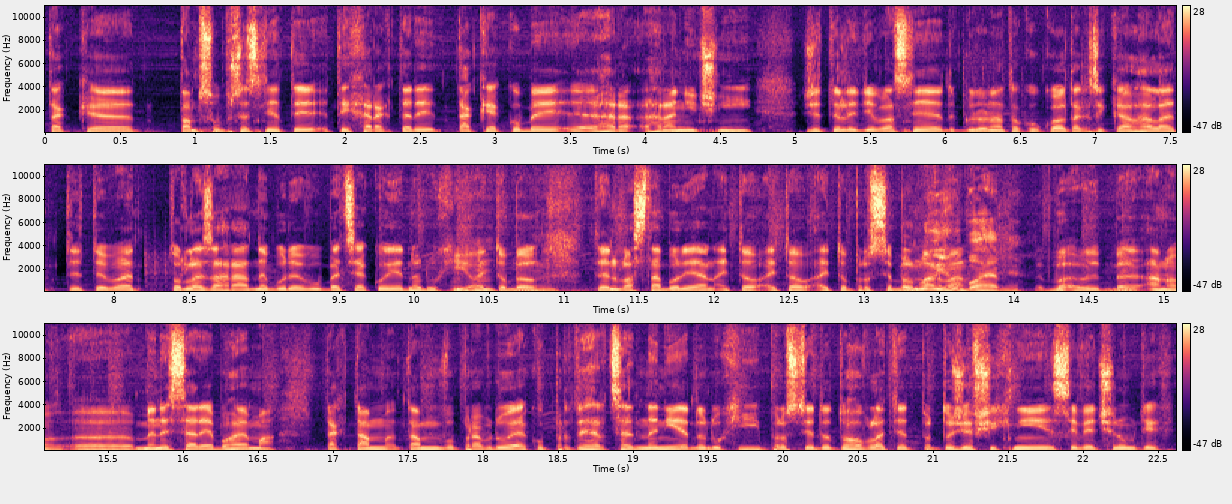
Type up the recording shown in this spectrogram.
tak tam jsou přesně ty, ty charaktery tak jakoby eh, hra, hraniční, že ty lidi vlastně, kdo na to koukal, tak říkal, hele, ty, ty, tohle zahrát nebude vůbec jako jednoduchý, mm-hmm. ať to byl mm-hmm. ten Vlasta Borian, ať to, ať to, ať to prostě byl Marvan. Bohemě. Bo, b, ano, uh, miniserie Bohema, tak tam, tam opravdu jako pro ty herce není jednoduchý prostě do toho vletět, protože všichni si většinou těch,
